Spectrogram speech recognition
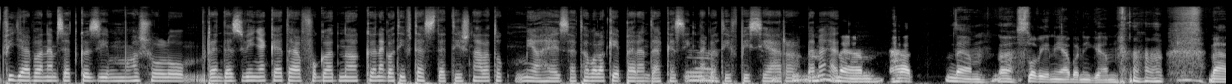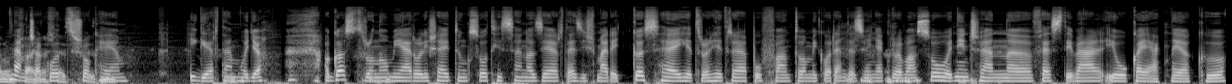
figyelve a nemzetközi hasonló rendezvényeket elfogadnak negatív tesztet is. Nálatok mi a helyzet? Ha valaki éppen rendelkezik negatív PCR-ral, bemehet? Nem, hát nem, Szlovéniában igen. Nálunk nem csak ott, ez, sok ez helyen. Ígértem, hogy a, a gasztronómiáról is ejtünk szót, hiszen azért ez is már egy közhely, hétről hétre elpuffantom, mikor rendezvényekről van szó, hogy nincsen fesztivál jó kaják nélkül,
